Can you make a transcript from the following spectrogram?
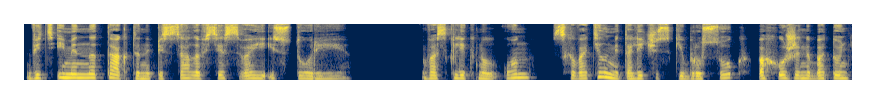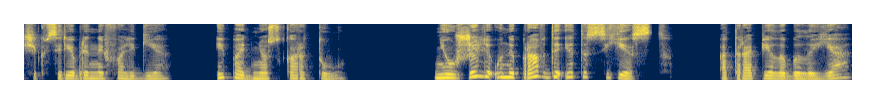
Ведь именно так ты написала все свои истории. Воскликнул он, схватил металлический брусок, похожий на батончик в серебряной фольге, и поднес ко рту. «Неужели он и правда это съест?» Оторопела было я,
